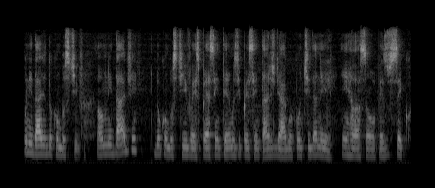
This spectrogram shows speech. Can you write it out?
Unidade do combustível. A unidade do combustível é expressa em termos de percentagem de água contida nele, em relação ao peso seco,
